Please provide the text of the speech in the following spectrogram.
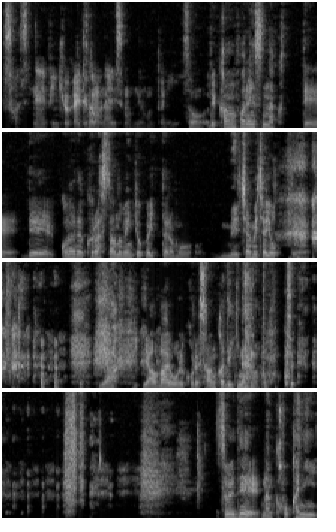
そうですね。勉強会とかもないですもんね、本当に。そう。で、カンファレンスなくて、で、この間クラスターの勉強会行ったらもう、めちゃめちゃ酔って、いや、やばい、俺これ参加できないわと思って。それで、なんか他に、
